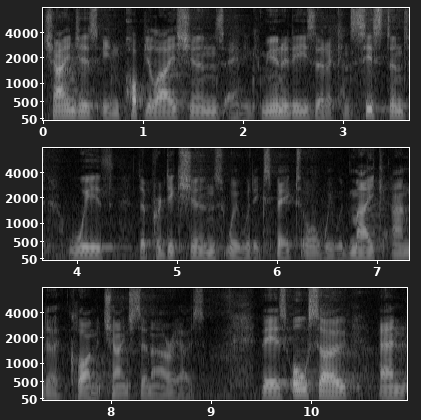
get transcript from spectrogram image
changes in populations and in communities that are consistent with the predictions we would expect or we would make under climate change scenarios. There's also an,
